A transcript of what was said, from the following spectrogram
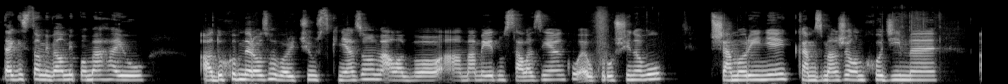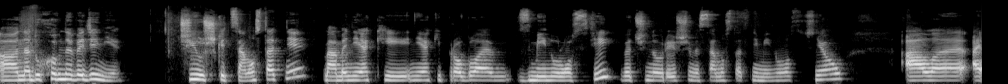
Takisto mi veľmi pomáhajú duchovné rozhovory, či už s kňazom, alebo máme jednu salezianku, Evu Krušinovú, v Šamoríne, kam s manželom chodíme na duchovné vedenie. Či už keď samostatne máme nejaký, nejaký problém z minulosti, väčšinou riešime samostatne minulosť s ňou, ale aj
